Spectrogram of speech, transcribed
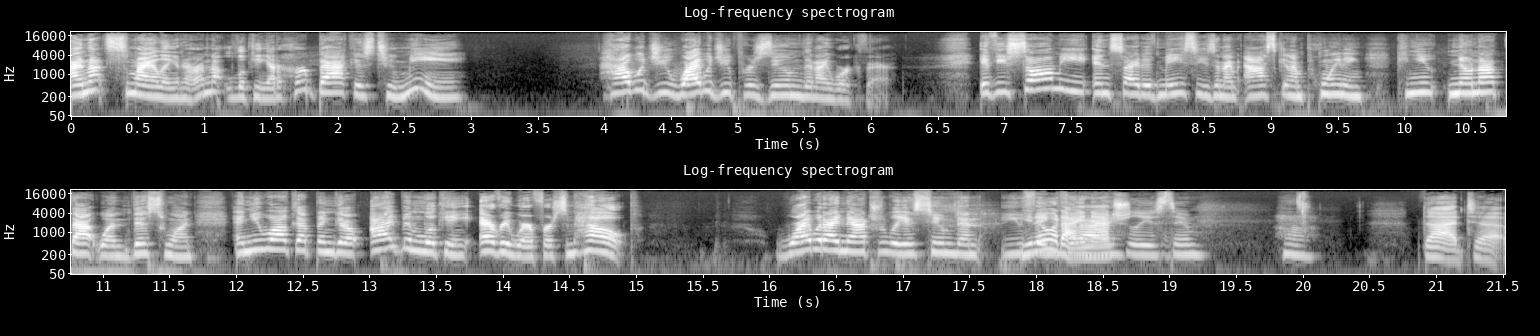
I'm not smiling at her, I'm not looking at her, her back is to me. How would you, why would you presume that I work there? If you saw me inside of Macy's and I'm asking, I'm pointing, can you, no, not that one, this one, and you walk up and go, I've been looking everywhere for some help. Why would I naturally assume then you You think know what that I naturally assume? Huh. That uh,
